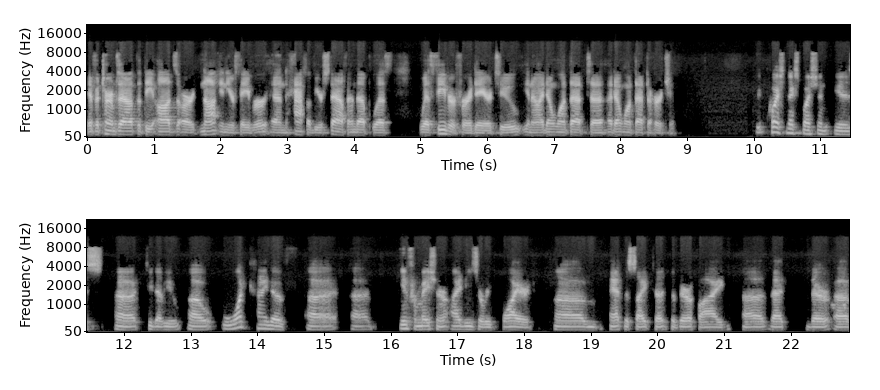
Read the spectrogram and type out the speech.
if it turns out that the odds are not in your favor and half of your staff end up with with fever for a day or two, you know, I don't want that to, I don't want that to hurt you. Question, next question is, uh, TW, uh, what kind of uh, uh, information or IDs are required um, at the site to, to verify uh, that they're uh,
